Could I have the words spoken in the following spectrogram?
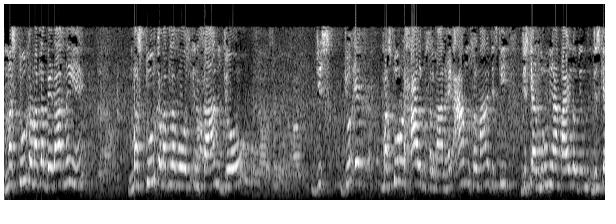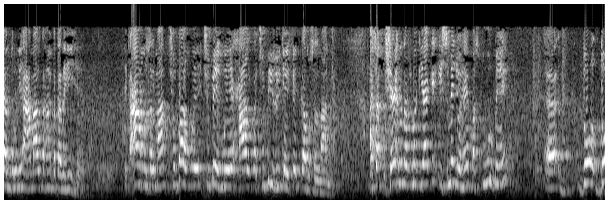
مستور کا مطلب بے داغ نہیں ہے۔ مستور کا مطلب وہ انسان جو، جس، جو ایک مستور الحال مسلمان ہے، عام مسلمان ہے، جس کی، جس کے اندرونی عقائد اور جس کے اندرونی اعمال کا ہمیں پتہ نہیں ہے۔ ایک عام مسلمان چھپا ہوئے، چھپے ہوئے، حال کا چھپی ہوئی کیفیت کا مسلمان ہے۔ اچھا شیخ نے ترجمہ کیا کہ اس میں جو ہے مستور میں دو دو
